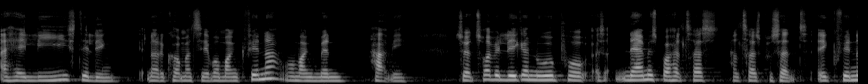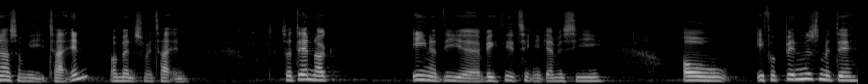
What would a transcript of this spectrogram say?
at have ligestilling, når det kommer til, hvor mange kvinder, hvor mange mænd har vi. Så jeg tror, vi ligger nu på altså, nærmest på 50, 50 procent. af kvinder, som vi tager ind, og mænd, som vi tager ind. Så det er nok en af de øh, vigtige ting, jeg gerne vil sige. Og i forbindelse med det,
